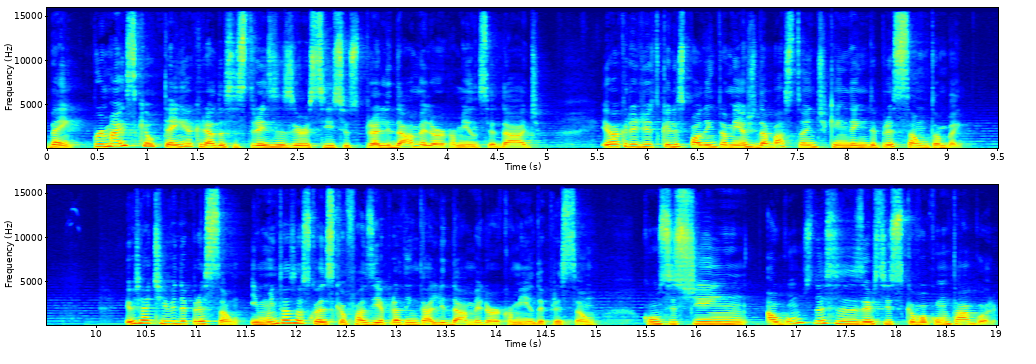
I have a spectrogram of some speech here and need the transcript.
Bem, por mais que eu tenha criado esses três exercícios para lidar melhor com a minha ansiedade, eu acredito que eles podem também ajudar bastante quem tem depressão também. Eu já tive depressão e muitas das coisas que eu fazia para tentar lidar melhor com a minha depressão consistiam em alguns desses exercícios que eu vou contar agora.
